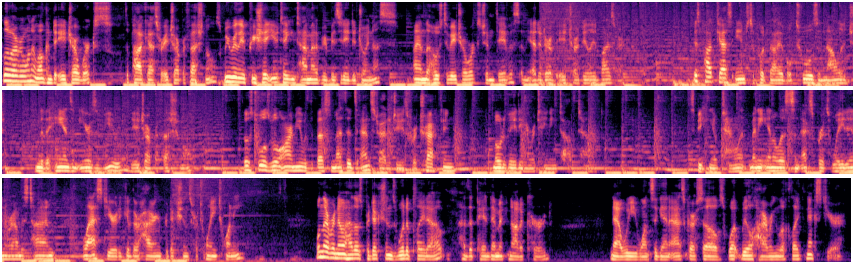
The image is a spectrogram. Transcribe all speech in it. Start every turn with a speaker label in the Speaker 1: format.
Speaker 1: Hello, everyone, and welcome to HR Works, the podcast for HR professionals. We really appreciate you taking time out of your busy day to join us. I am the host of HR Works, Jim Davis, and the editor of the HR Daily Advisor. This podcast aims to put valuable tools and knowledge into the hands and ears of you, the HR professional. Those tools will arm you with the best methods and strategies for attracting, motivating, and retaining top talent. Speaking of talent, many analysts and experts weighed in around this time last year to give their hiring predictions for 2020 We'll never know how those predictions would have played out had the pandemic not occurred. Now we once again ask ourselves what will hiring look like next year?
